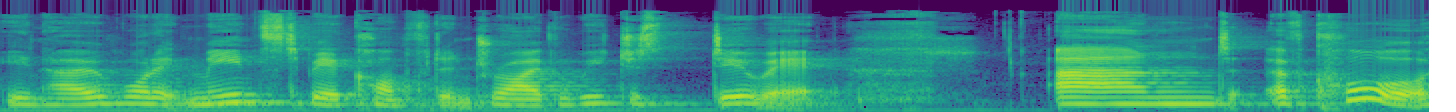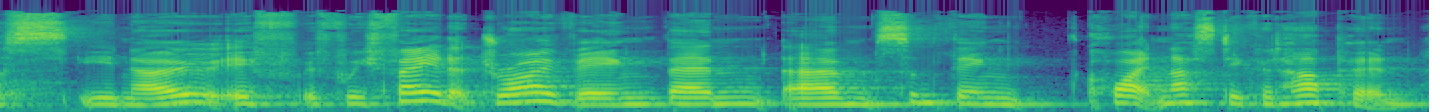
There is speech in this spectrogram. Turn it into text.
you know, what it means to be a confident driver. We just do it. And of course, you know, if, if we fail at driving, then um, something quite nasty could happen.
